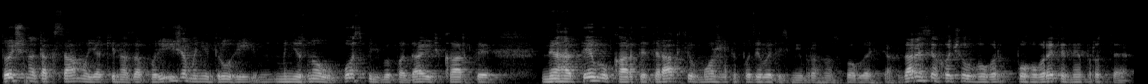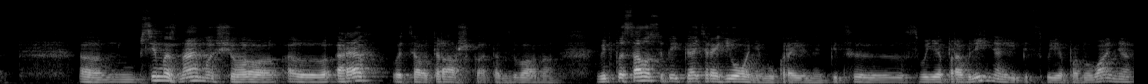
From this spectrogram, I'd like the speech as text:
Точно так само, як і на Запоріжжя, мені другий, мені знову поспіль випадають карти негативу, карти терактів. Можете подивитись мій прогноз по областях. Зараз я хочу говор- поговорити не про це. Ем, Всі ми знаємо, що е, РФ, оця от рашка так звана, відписала собі 5 регіонів України під е, своє правління і під своє панування,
